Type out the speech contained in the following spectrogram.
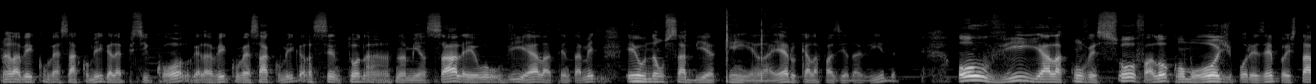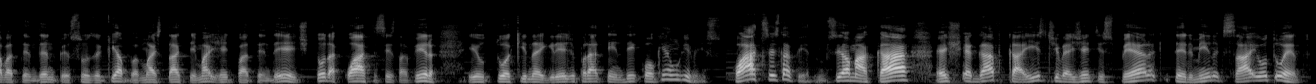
ela veio conversar comigo, ela é psicóloga, ela veio conversar comigo, ela sentou na, na minha sala, eu ouvi ela atentamente, eu não sabia quem ela era, o que ela fazia da vida ouvi, ela conversou, falou, como hoje, por exemplo, eu estava atendendo pessoas aqui, mais tarde tem mais gente para atender, toda quarta e sexta-feira eu estou aqui na igreja para atender qualquer um que vem. Quarta e sexta-feira, não precisa marcar, é chegar, ficar aí, se tiver gente espera, que termina, que sai, outro entra.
